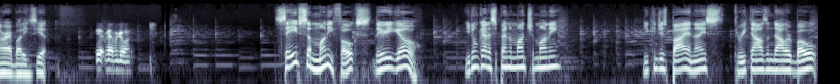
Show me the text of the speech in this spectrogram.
All right, buddy. See ya. Yep, have a good one. Save some money, folks. There you go. You don't got to spend a bunch of money. You can just buy a nice $3,000 boat,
